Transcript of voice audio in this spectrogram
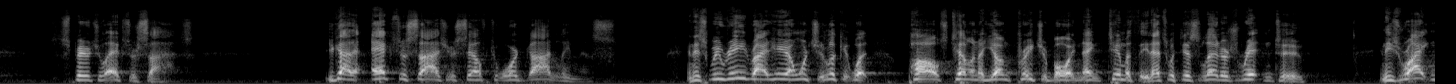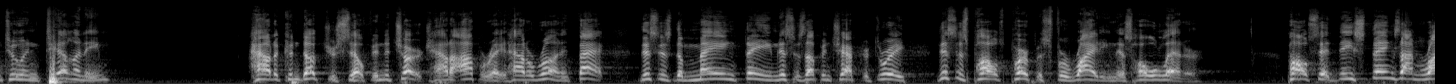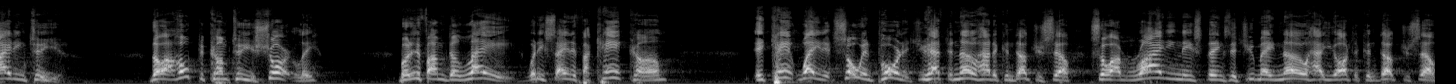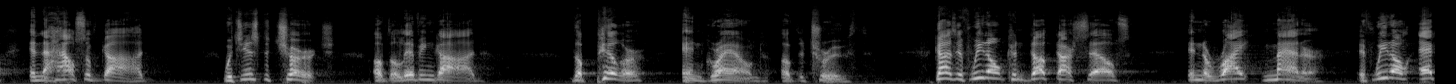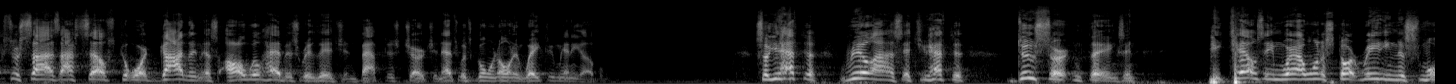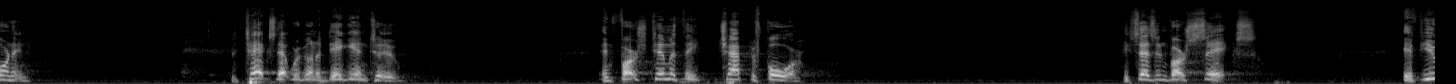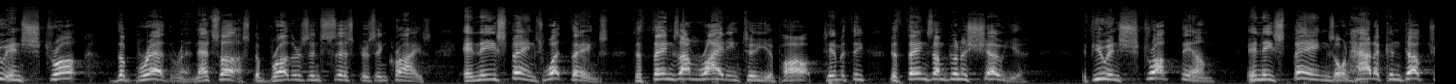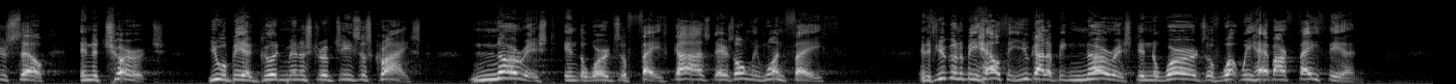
spiritual exercise. You got to exercise yourself toward godliness. And as we read right here, I want you to look at what Paul's telling a young preacher boy named Timothy. That's what this letter's written to. And he's writing to him, telling him how to conduct yourself in the church, how to operate, how to run. In fact, this is the main theme. This is up in chapter 3. This is Paul's purpose for writing this whole letter. Paul said, These things I'm writing to you, though I hope to come to you shortly, but if I'm delayed, what he's saying, if I can't come, it can't wait. It's so important. You have to know how to conduct yourself. So I'm writing these things that you may know how you ought to conduct yourself in the house of God, which is the church of the living God, the pillar and ground of the truth. Guys, if we don't conduct ourselves in the right manner, if we don't exercise ourselves toward godliness, all we'll have is religion, Baptist church, and that's what's going on in way too many of them. So you have to realize that you have to do certain things. And he tells him where I want to start reading this morning. The text that we're going to dig into in 1 Timothy chapter 4. He says in verse 6 If you instruct the brethren, that's us, the brothers and sisters in Christ, in these things, what things? The things I'm writing to you, Paul, Timothy, the things I'm going to show you. If you instruct them in these things on how to conduct yourself in the church, you will be a good minister of Jesus Christ, nourished in the words of faith. Guys, there's only one faith. And if you're going to be healthy, you got to be nourished in the words of what we have our faith in.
